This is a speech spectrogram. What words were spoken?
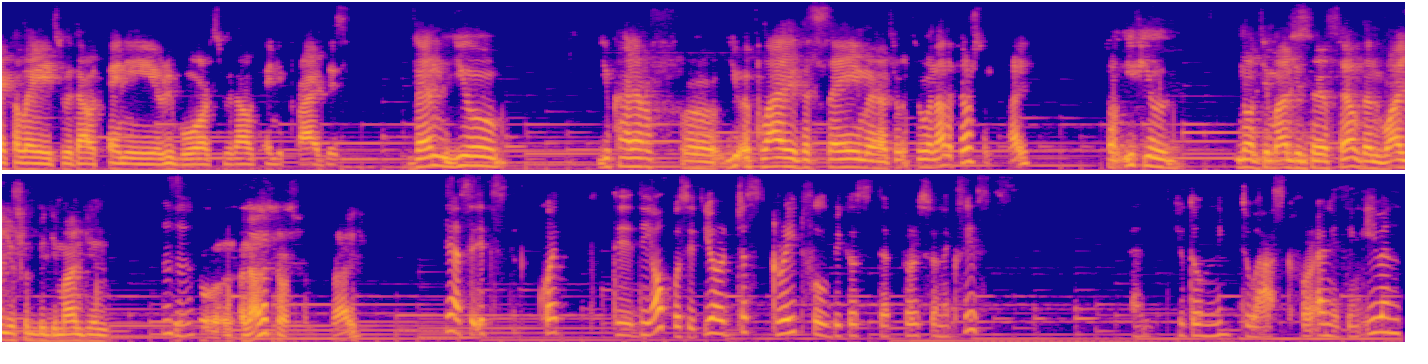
accolades, without any rewards, without any prizes, then you you kind of uh, you apply the same uh, to, to another person right so if you're not demanding to yourself then why you should be demanding mm-hmm. to another person right yes it's quite the, the opposite. You're just grateful because that person exists. And you don't need to ask for anything. Even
